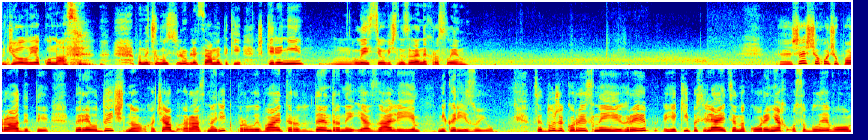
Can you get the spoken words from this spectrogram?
бджоли, як у нас. Вони чомусь люблять саме такі шкіряні листя у вічнозелених рослин. Е, Ще що хочу порадити, періодично, хоча б раз на рік проливайте рододендрони і азалії мікорізою. Це дуже корисний гриб, який поселяється на коренях, особливо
